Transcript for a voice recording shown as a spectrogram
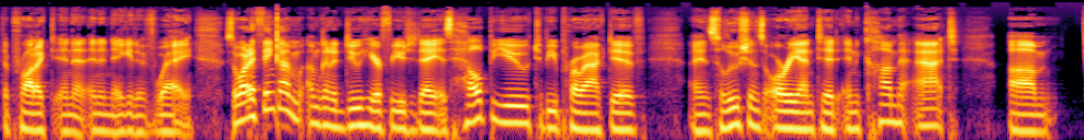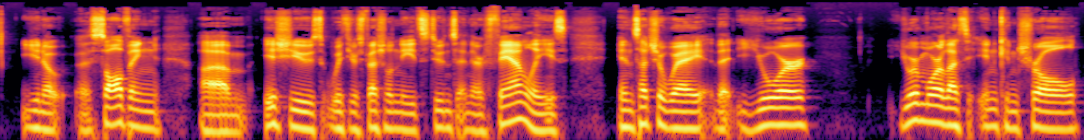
the product in a, in a negative way. So, what I think I'm, I'm going to do here for you today is help you to be proactive and solutions oriented and come at um, you know uh, solving um, issues with your special needs students and their families in such a way that you're you're more or less in control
